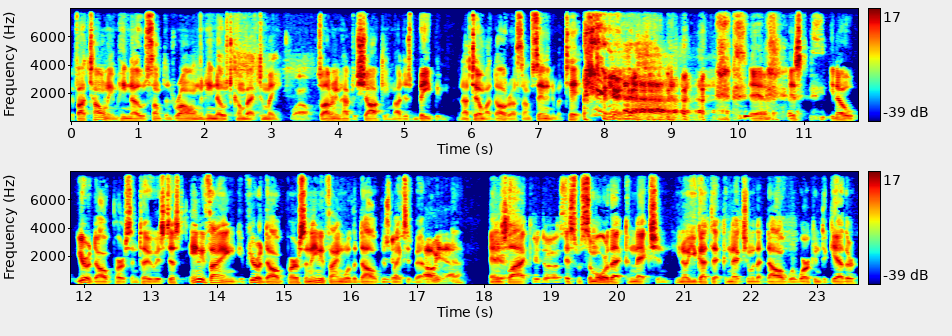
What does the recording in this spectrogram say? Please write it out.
If I tone him, he knows something's wrong and he knows to come back to me. Wow. So I don't even have to shock him. I just beep him. And I tell my daughter, I said, I'm sending him a text. and it's, you know, you're a dog person too. It's just anything, if you're a dog person, anything with a dog just Yes. makes it better. Oh yeah. And Yes, it's like, it does. it's some more of that connection. You know, you got that connection with that dog. We're working together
